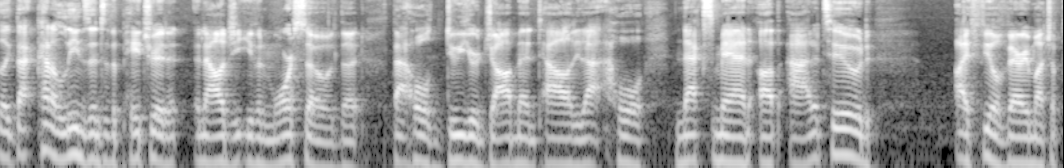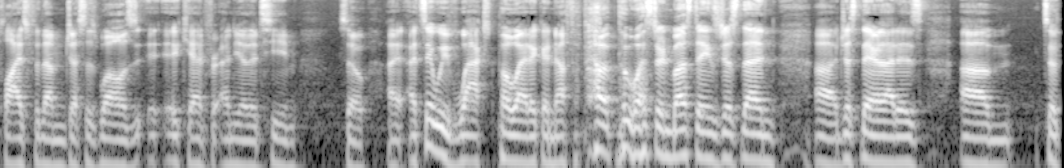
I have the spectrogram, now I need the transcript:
like that kind of leans into the Patriot analogy even more so that that whole do your job mentality, that whole next man up attitude. I feel very much applies for them just as well as it, can for any other team. So I, would say we've waxed poetic enough about the Western Mustangs just then, uh, just there. That is. Um, so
